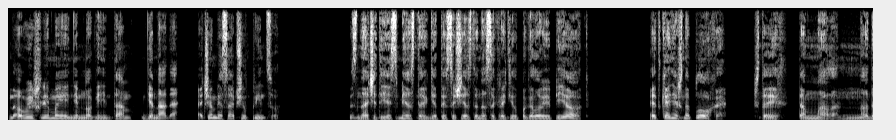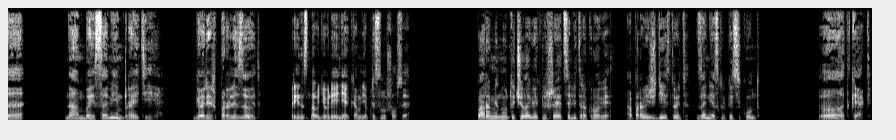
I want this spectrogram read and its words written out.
Но вышли мы немного не там, где надо, о чем я сообщил принцу. «Значит, есть место, где ты существенно сократил поголовье пиёк? Это, конечно, плохо, что их там мало, но да, нам бы и самим пройти. Говоришь, парализует?» Принц на удивление ко мне прислушался. Пара минут, и человек лишается литра крови, а паралич действует за несколько секунд. Вот как!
